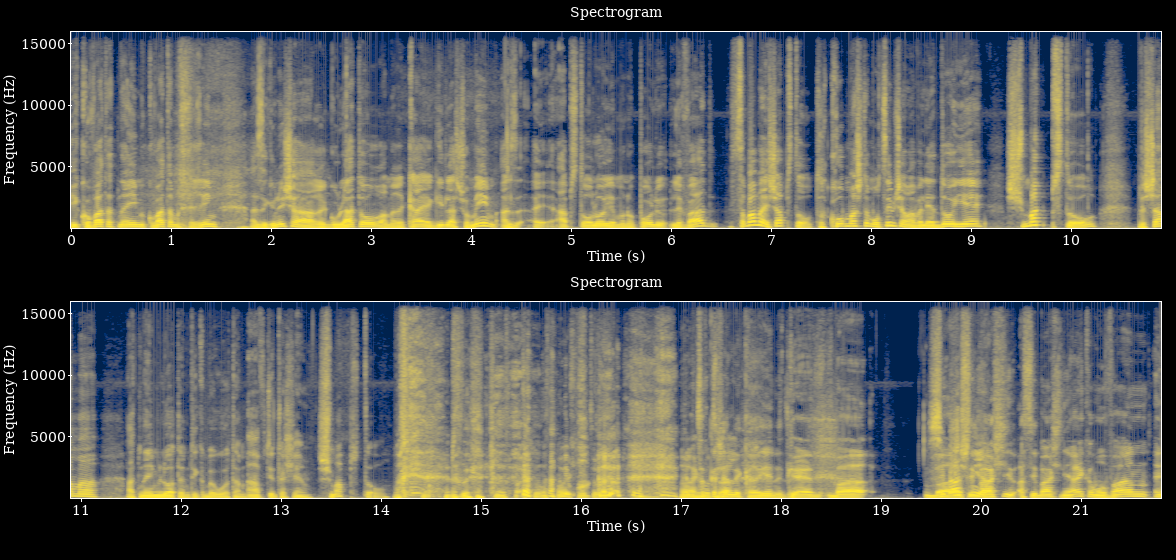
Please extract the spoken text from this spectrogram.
היא קובעת התנאים היא קובעת המחירים אז הגיוני שהרגולטור האמריקאי יגיד לה שומעים אז App Store לא יהיה מונופול לבד סבבה יש App Store תקחו מה שאתם רוצים שם אבל לידו יהיה שמאפסטור ושם התנאים לא אתם תקבעו אותם. אהבתי את השם. שמאפסטור. קשה לקריין את זה. כן. ב- סיבה בסיבה שנייה. הש- הסיבה השנייה היא כמובן אה,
